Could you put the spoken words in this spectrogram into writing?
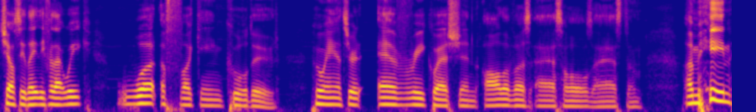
Chelsea Lately for that week, what a fucking cool dude who answered every question all of us assholes asked him. I mean,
